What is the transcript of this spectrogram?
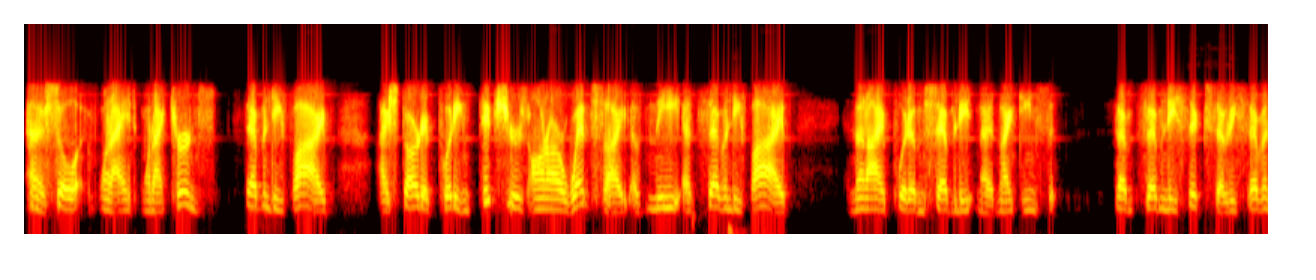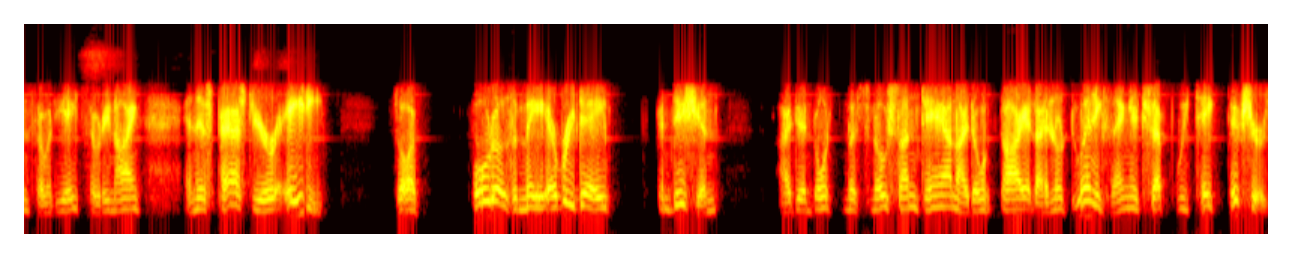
And so when I when I turned 75, I started putting pictures on our website of me at 75, and then I put them 70, uh, 1976, 77, 78, 79, and this past year 80. So I, photos of me every day, condition, I did, don't, there's no suntan. I don't diet. I don't do anything except we take pictures.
